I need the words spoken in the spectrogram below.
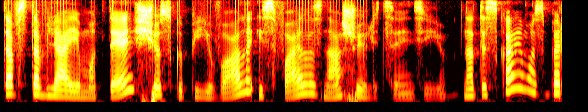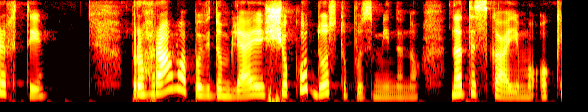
та вставляємо те, що скопіювали із файла з нашою ліцензією. Натискаємо Зберегти. Програма повідомляє, що код доступу змінено. Натискаємо ОК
